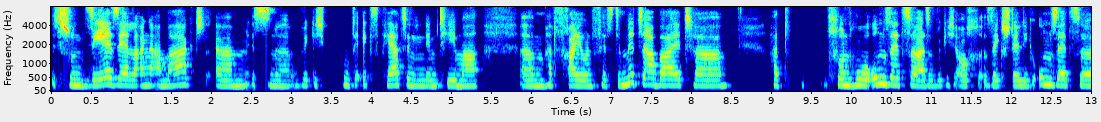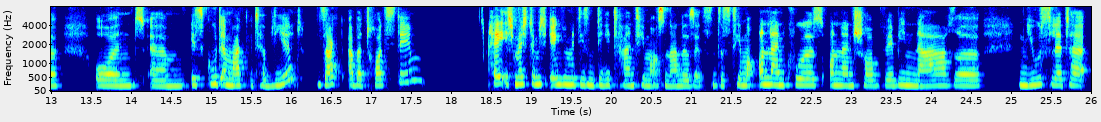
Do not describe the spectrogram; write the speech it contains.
ist schon sehr, sehr lange am Markt, ähm, ist eine wirklich gute Expertin in dem Thema, ähm, hat freie und feste Mitarbeiter, hat schon hohe Umsätze, also wirklich auch sechsstellige Umsätze und ähm, ist gut am Markt etabliert, sagt aber trotzdem, hey, ich möchte mich irgendwie mit diesem digitalen Thema auseinandersetzen. Das Thema Online-Kurs, Online-Shop, Webinare, Newsletter,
